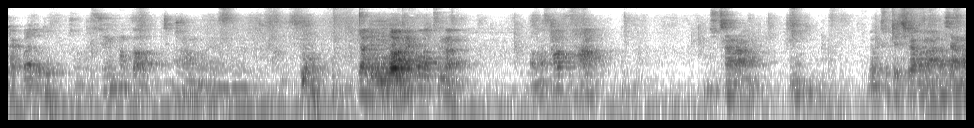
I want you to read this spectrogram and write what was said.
갈 거야 너도? 저 수행평가 하는 거예요. 야, 너 공부 안할거 같으면 어? 사업 봐. 좋잖아. 응? 집에 가면 안 하지 않아?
